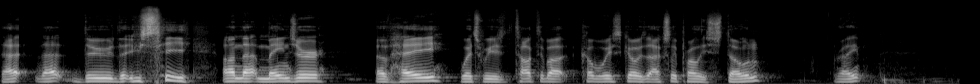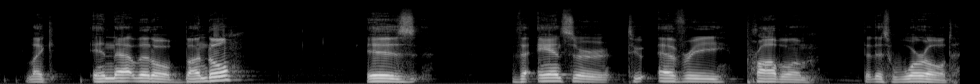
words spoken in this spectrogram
that that dude that you see on that manger of hay, which we talked about a couple weeks ago, is actually probably stone, right? Like in that little bundle is the answer to every problem that this world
